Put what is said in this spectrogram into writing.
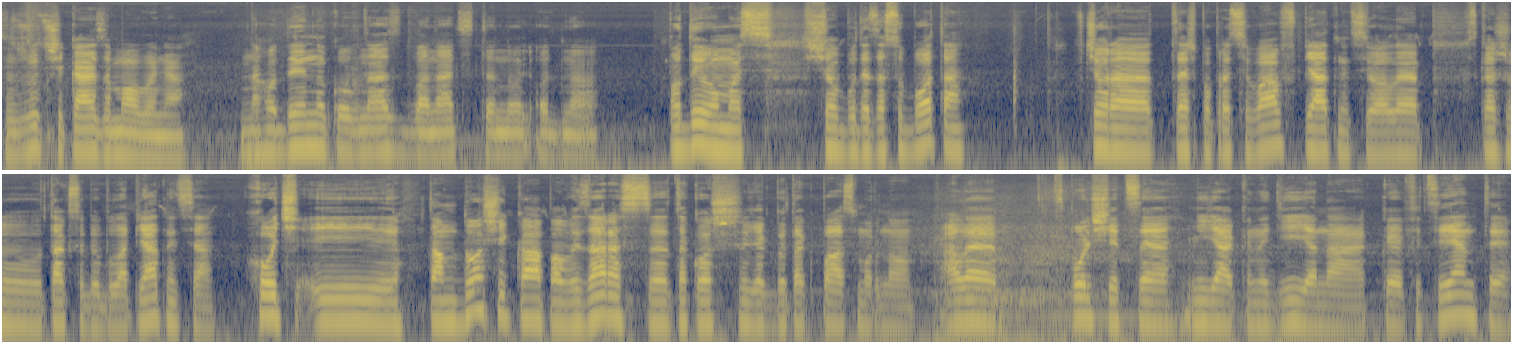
Сиджу, чекаю замовлення. На годиннику в нас 12.01. Подивимось, що буде за субота. Вчора теж попрацював в п'ятницю, але скажу так собі була п'ятниця. Хоч і там дощі капав, і зараз е, також якби так пасмурно. Але в Польщі це ніяк не діє на коефіцієнти,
